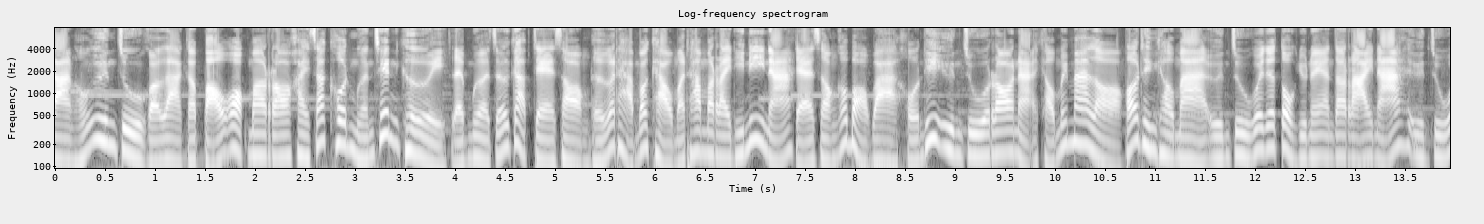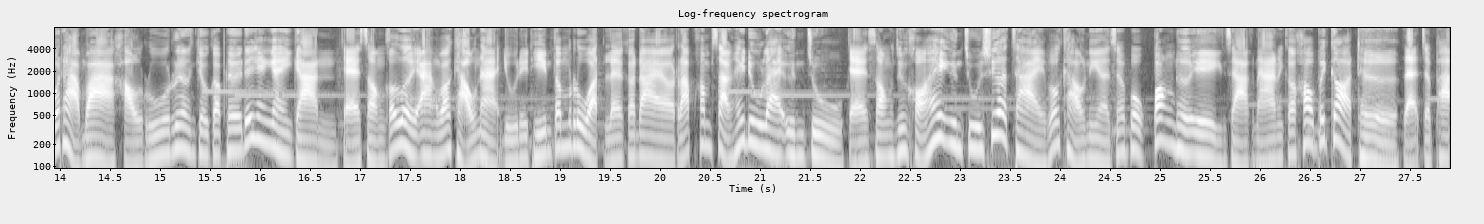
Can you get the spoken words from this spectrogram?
ด่านของอึนจูก็ลากกระเป๋าออกมารอใครสักคนเหมือนเช่นเคย และเมื่อเจอกับแจซอง เธอก็ถามว่าเขามาทำอะไรที่นี่นะ แจซองก็บอกว่าคนที่อึนจูรอน่ะ เขาไม่มาหรอก เพราะถึงเขามาอึนจูก็จะตกอยู่ในอันตรายนะอึนจูก็ถามว่าเขารู้เรื่องเกี่ยวกับเธอได้ยังไงกัน แจซองก็เลยอ้างว่าเขาน่ะอยู่ในทีมตำรวจ และก็ได้รับคำสั่งให้ดูแลอึนจู แจซองจึงขอให้อึนจูเชื่อใจเพราะเขาเนี่ยจะปกป้องเธอเอง จากนั้นก็เข้าไปกอดเธอ และจะพา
